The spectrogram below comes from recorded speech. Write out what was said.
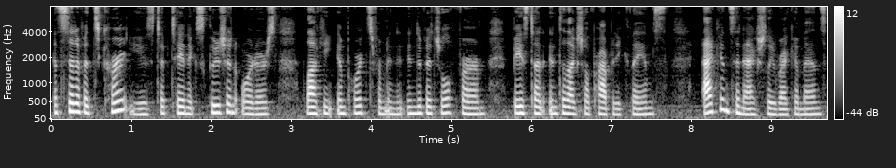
Instead of its current use to obtain exclusion orders blocking imports from an individual firm based on intellectual property claims, Atkinson actually recommends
